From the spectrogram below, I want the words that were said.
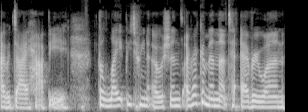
I would die happy. The Light Between Oceans, I recommend that to everyone.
